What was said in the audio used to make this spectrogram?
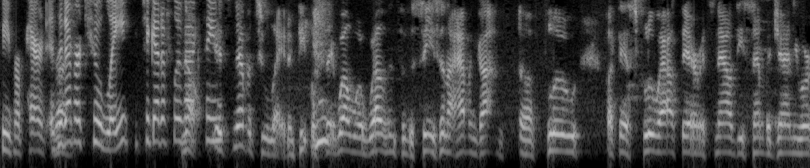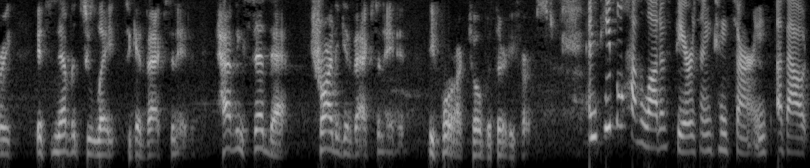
be prepared. Is right. it ever too late to get a flu no, vaccine? It's never too late. And people say, well, we're well into the season. I haven't gotten uh, flu, but there's flu out there. It's now December, January. It's never too late to get vaccinated. Having said that, try to get vaccinated before October 31st. And people have a lot of fears and concerns about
